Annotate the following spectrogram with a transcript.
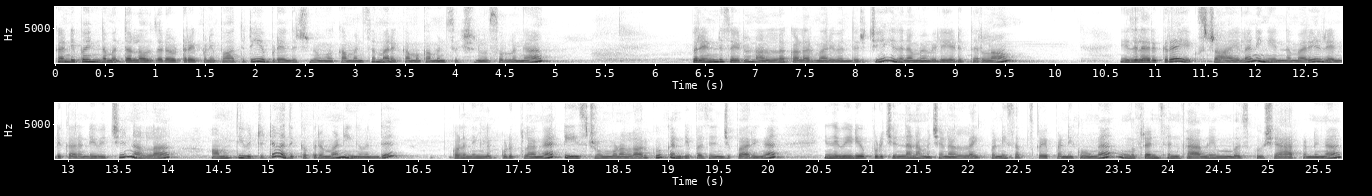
கண்டிப்பாக இந்த மெத்தடில் ஒரு தடவை ட்ரை பண்ணி பார்த்துட்டு எப்படி இருந்துச்சுன்னு உங்கள் கமெண்ட்ஸை மறக்காமல் கமெண்ட் செக்ஷனில் சொல்லுங்கள் இப்போ ரெண்டு சைடும் நல்லா கலர் மாதிரி வந்துருச்சு. இதை நம்ம வெளியே எடுத்துடலாம். இதில் இருக்கிற எக்ஸ்ட்ரா ஆயிலை நீங்கள் இந்த மாதிரி ரெண்டு கரண்டி வச்சு நல்லா அமுத்தி விட்டுட்டு அதுக்கப்புறமா நீங்கள் வந்து குழந்தைங்களுக்கு கொடுக்கலாங்க. டேஸ்ட் ரொம்ப நல்லாயிருக்கும். கண்டிப்பாக செஞ்சு பாருங்கள் இந்த வீடியோ பிடிச்சிருந்தா நம்ம சேனல் லைக் பண்ணி சப்ஸ்கிரைப் பண்ணிக்கோங்க. உங்கள் ஃப்ரெண்ட்ஸ் அண்ட் ஃபேமிலி மெம்பர்ஸ்க்கும் ஷேர் பண்ணுங்கள்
